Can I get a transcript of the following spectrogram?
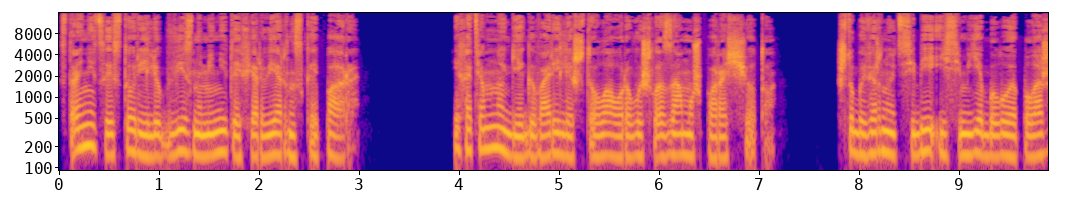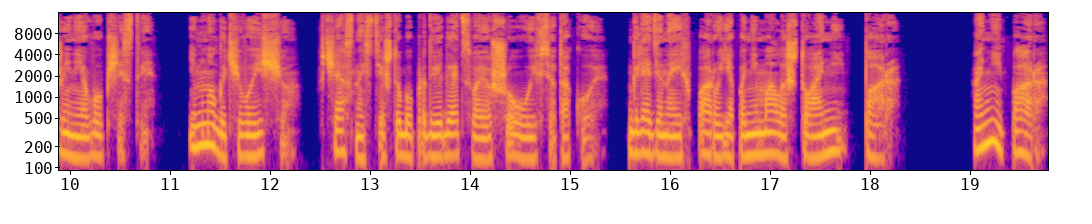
страницы истории любви знаменитой фервернской пары. И хотя многие говорили, что Лаура вышла замуж по расчету, чтобы вернуть себе и семье былое положение в обществе, и много чего еще, в частности, чтобы продвигать свое шоу и все такое. Глядя на их пару, я понимала, что они — пара. Они — пара,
